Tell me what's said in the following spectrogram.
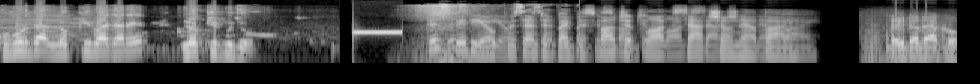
কুকুরদার লক্ষ্মী বাজারে লক্ষ্মী পুজো। This video presented by এইটা দেখো।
